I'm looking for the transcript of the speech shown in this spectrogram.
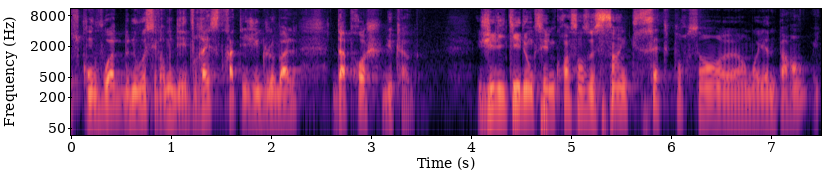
ce qu'on voit de nouveau, c'est vraiment des vraies stratégies globales d'approche du cloud. Agility, donc c'est une croissance de 5-7% en moyenne par an. Oui.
